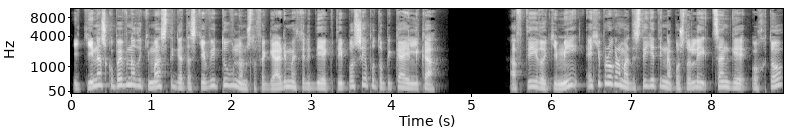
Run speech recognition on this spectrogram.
Η Κίνα σκοπεύει να δοκιμάσει την κατασκευή τούβλων στο φεγγάρι με 3D εκτύπωση από τοπικά υλικά. Αυτή η δοκιμή έχει προγραμματιστεί για την αποστολή Chang'e 8,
